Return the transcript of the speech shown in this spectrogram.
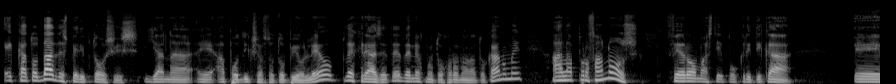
εκατοντάδες περιπτώσεις για να ε, αποδείξω αυτό το οποίο λέω. Δεν χρειάζεται, δεν έχουμε το χρόνο να το κάνουμε. Αλλά προφανώς φερόμαστε υποκριτικά ε,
